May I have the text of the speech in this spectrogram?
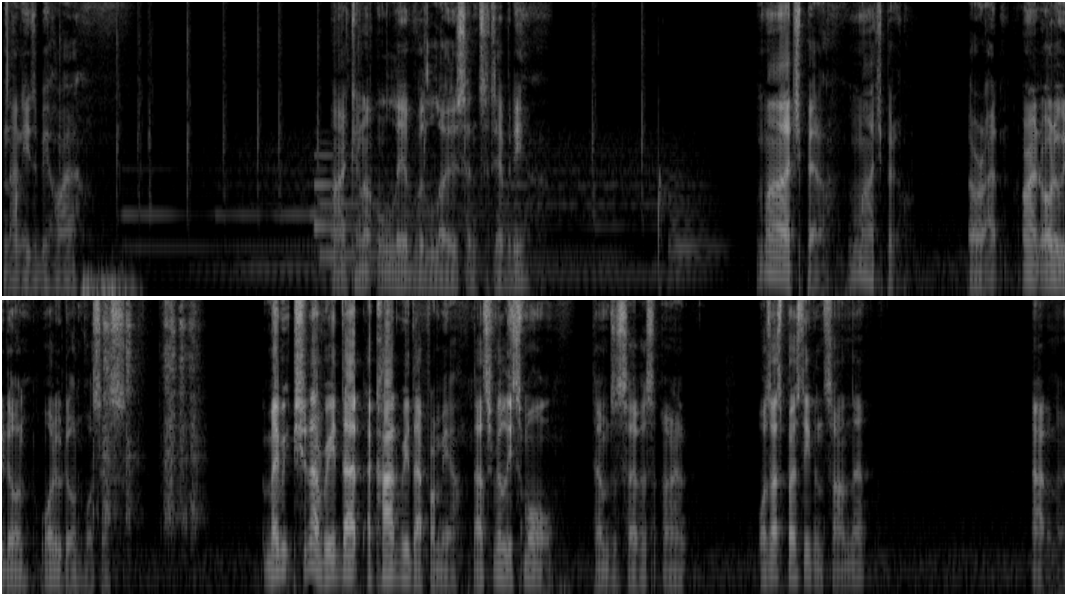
That needs to be higher. I cannot live with low sensitivity. Much better. Much better. Alright. Alright, what are we doing? What are we doing? What's this? Maybe, should I read that? I can't read that from here. That's really small. Terms of service. Alright. Was I supposed to even sign that? I don't know.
